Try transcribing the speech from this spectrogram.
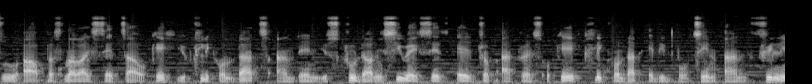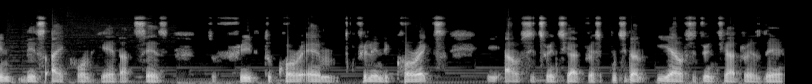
to our personalized center okay? You click on that and then you scroll down. You see where it says airdrop address okay? Click on that edit button and fill in this icon here that says to fill to correct um, fill in the correct erc20 address. Put in an erc20 address there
